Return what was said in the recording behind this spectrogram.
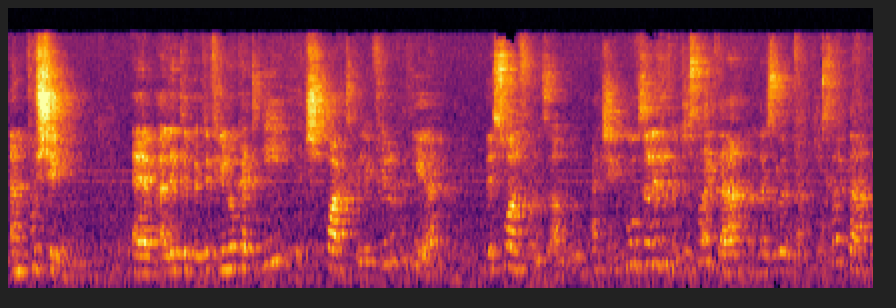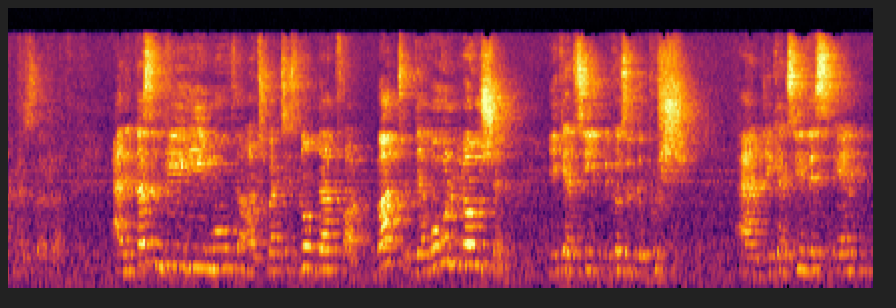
and pushing um, a little bit. If you look at each particle, if you look at here, this one for example, actually moves a little bit, just like that, and let's like that, just like that, and let's like that. And it doesn't really move that much, but it's not that far. But the whole motion, you can see it because of the push. And you can see this in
